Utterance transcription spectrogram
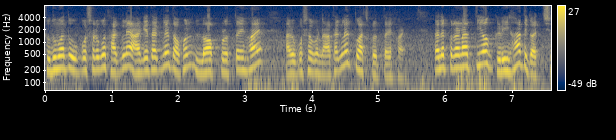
শুধুমাত্র উপসর্গ থাকলে, আগে থাকলে তখন লব প্রত্যয় হয় আর উপসর্গ না থাকলে তোয়াচ প্রত্যয় হয়। তাহলে প্রণাত্য গৃহাদ গচ্ছ।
